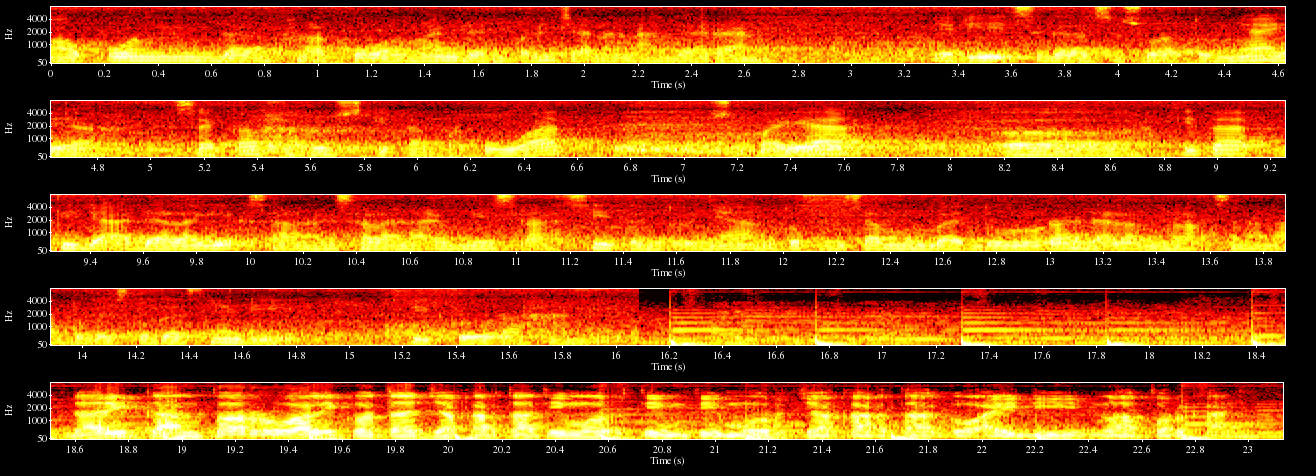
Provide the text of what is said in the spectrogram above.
maupun dalam hal keuangan dan perencanaan anggaran. Jadi segala sesuatunya ya sekel harus kita perkuat supaya uh, kita tidak ada lagi kesalahan-kesalahan administrasi tentunya untuk bisa membantu lurah dalam melaksanakan tugas-tugasnya di di kelurahan. Dari kantor Wali Kota Jakarta Timur, tim Timur Jakarta Go ID melaporkan.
